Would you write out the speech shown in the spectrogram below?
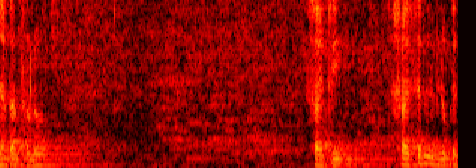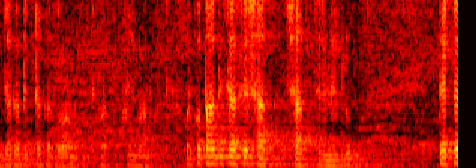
জাকাত হলো ছয়টি, ছয় শ্রেণির লোকের জাকাতের টাকা গ্রহণ করতে পারবে গ্রহণ করতে পারবে। আর কথা হাদিসে আছে সাত সাত শ্রেণির লোক। তো একটা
